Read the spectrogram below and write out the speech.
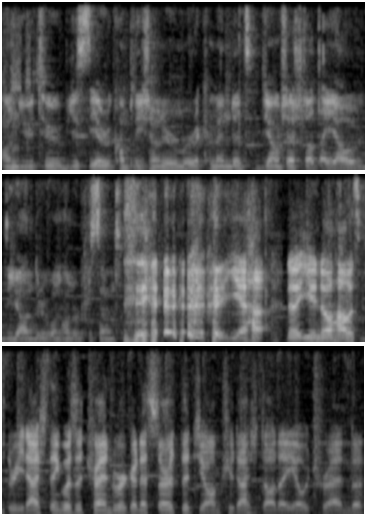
on YouTube, you see a completion room recommended, geometry.io, DeAndre 100%. yeah. No, you know how 3-dash thing was a trend? We're gonna start the geometry-io trend.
